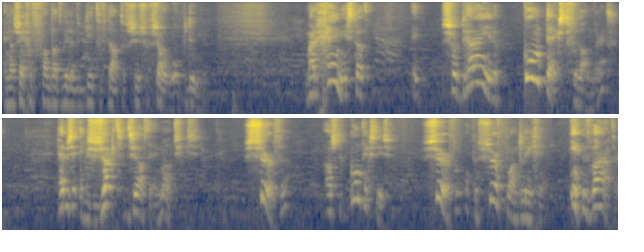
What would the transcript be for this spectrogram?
En dan zeggen we van dat willen we dit of dat of zus of zo op doen. Maar de is dat zodra je de context verandert, hebben ze exact dezelfde emoties. Surfen, als de context is surfen, op een surfplank liggen in het water,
